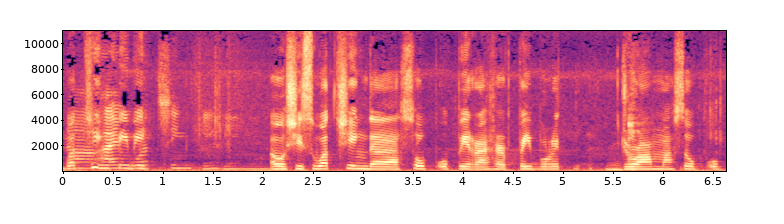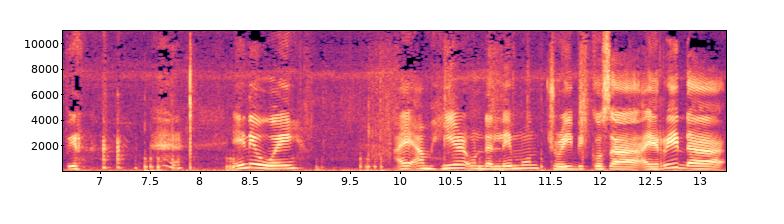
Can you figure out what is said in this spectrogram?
watching TV. watching TV. Oh, she's watching the soap opera, her favorite drama soap opera. anyway, I am here on the lemon tree because uh, I read a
